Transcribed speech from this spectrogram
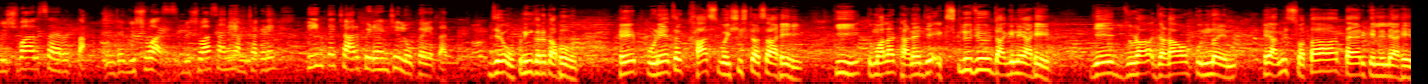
विश्वासार्हता म्हणजे विश्वास विश्वासाने आमच्याकडे तीन ते चार पिढ्यांची लोकं येतात. जे ओपनिंग करत आहोत हे पुण्याचं खास वैशिष्ट्य असं आहे की तुम्हाला ठाण्यात जे एक्सक्लुझिव्ह दागिने आहेत जे जुडा जडाव कुंदन हे आम्ही स्वतः तयार केलेले आहेत.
